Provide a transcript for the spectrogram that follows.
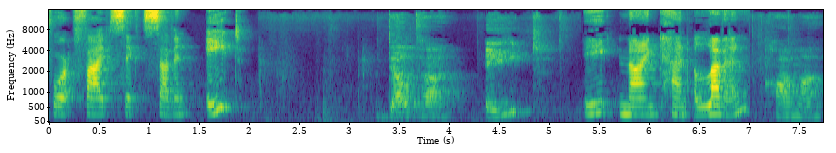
four, five, six, seven, eight delta 8, 8, 9, 10, 11, comma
